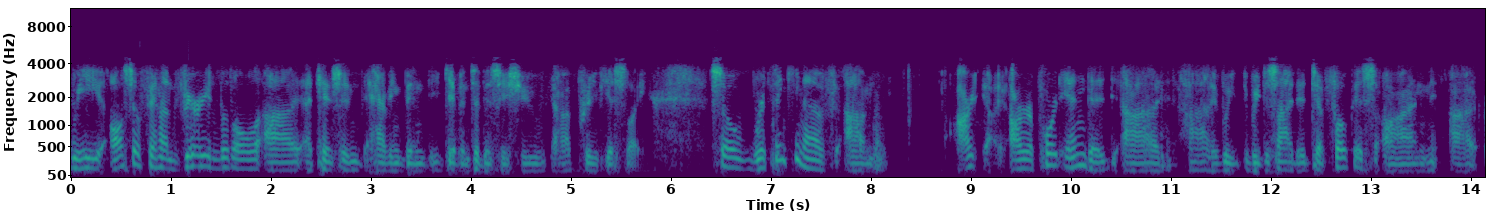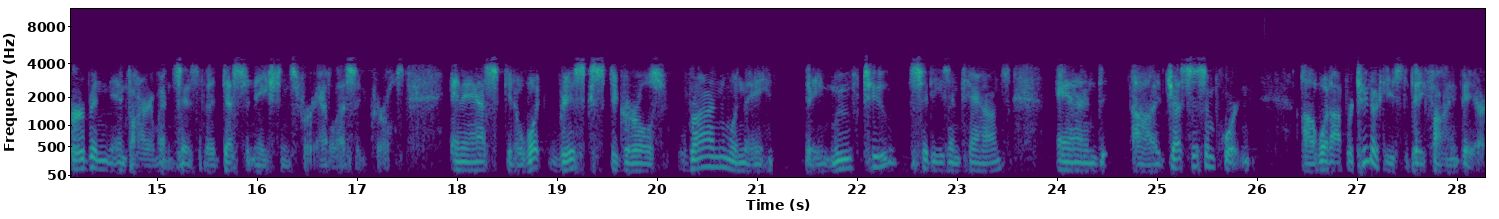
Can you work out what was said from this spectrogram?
we also found very little attention having been given to this issue previously. So we're thinking of um, our our report ended. Uh, uh, we we decided to focus on uh, urban environments as the destinations for adolescent girls, and ask you know what risks do girls run when they they move to cities and towns, and uh, just as important. Uh, what opportunities do they find there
